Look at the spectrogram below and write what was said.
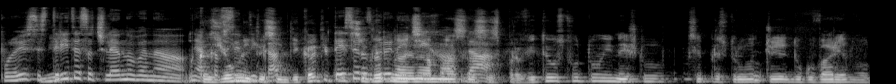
Понеже сестрите са членове на някакъв Казионните синдикат. синдикати, те се седат на една разграничиха. маса да. с правителството и нещо се преструват, че договарят в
